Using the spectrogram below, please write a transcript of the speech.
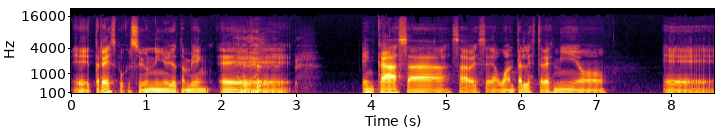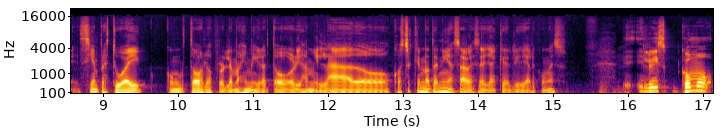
eh, tres, porque soy un niño yo también. eh, en casa, ¿sabes? Se aguanta el estrés mío. eh, siempre estuvo ahí con todos los problemas inmigratorios a mi lado. Cosas que no tenía, ¿sabes? Ella que lidiar con eso. Y Luis, ¿cómo,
